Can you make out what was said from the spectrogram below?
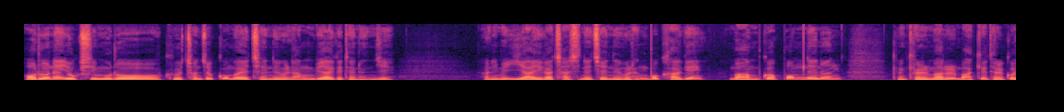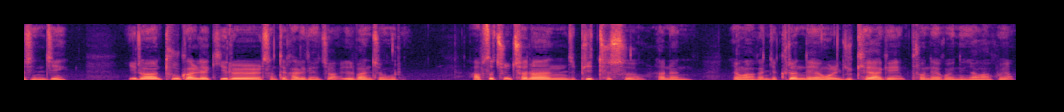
어른의 욕심으로 그 천재 꼬마의 재능을 낭비하게 되는지 아니면 이 아이가 자신의 재능을 행복하게 마음껏 뽐내는 그런 결말을 맞게 될 것인지 이러한 두 갈래 길을 선택하게 되죠 일반적으로 앞서 춘천한 비투스라는 영화가 이제 그런 내용을 유쾌하게 풀어내고 있는 영화고요.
